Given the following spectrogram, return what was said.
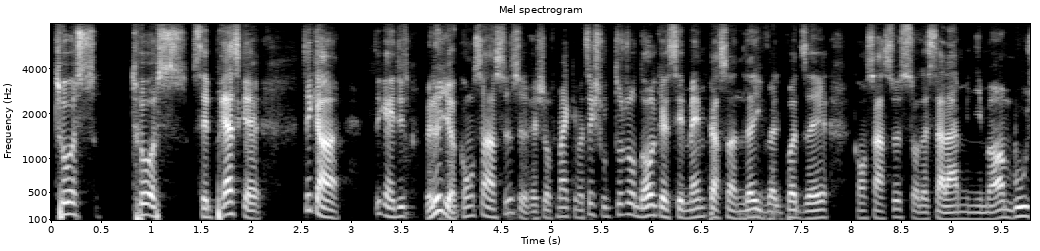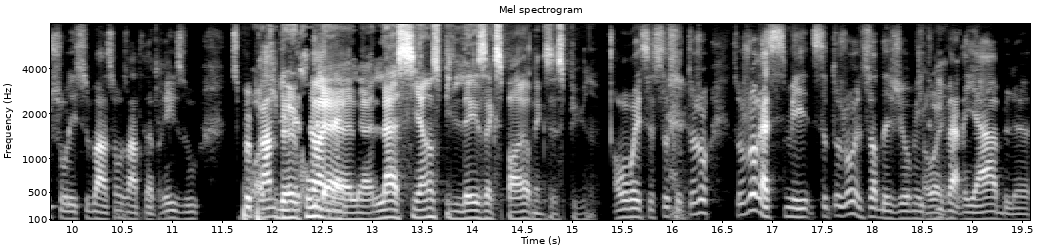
tous, tous. C'est presque. Tu sais, quand quand ils disent, mais là, il y a consensus sur le réchauffement climatique, je trouve toujours drôle que ces mêmes personnes-là, ils ne veulent pas dire consensus sur le salaire minimum ou sur les subventions aux entreprises où tu peux prendre D'un coup, la, science puis les experts n'existent plus. oui, c'est ça. C'est toujours, toujours, c'est toujours une sorte de géométrie variable.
